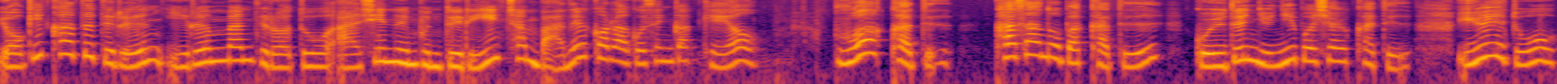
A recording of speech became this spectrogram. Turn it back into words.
여기 카드들은 이름만 들어도 아시는 분들이 참 많을 거라고 생각해요. 무하 카드, 카사노바 카드, Golden Universal 카드, 이외에도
